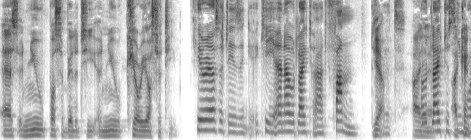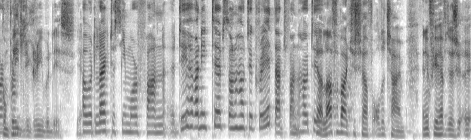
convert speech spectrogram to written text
as a new possibility, a new curiosity. Curiosity is a key, and I would like to add fun to Yeah, it. I, would uh, like to see more fun. I can more completely fun. agree with this. Yeah. I would like to see more fun. Uh, Do you have any tips on how to create that fun? How to? Yeah, laugh about yourself all the time. And if you have this uh,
